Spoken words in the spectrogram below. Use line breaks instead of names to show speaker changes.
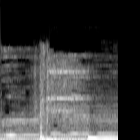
Thank you.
